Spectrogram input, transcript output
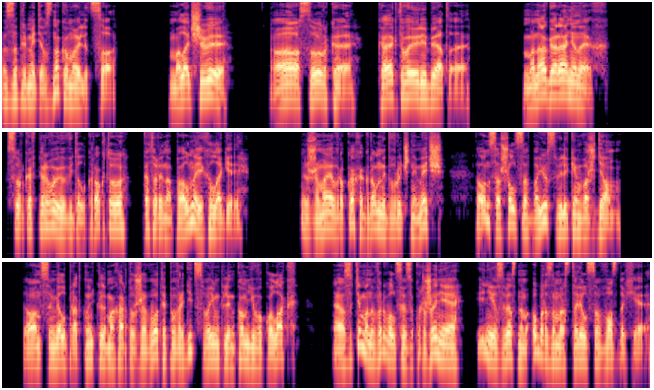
заприметив знакомое лицо. «Молодчеви! О, Сурка, как твои ребята? Много раненых!» Сурка впервые увидел Крокту, который напал на их лагерь. Сжимая в руках огромный двуручный меч, он сошелся в бою с великим вождем. Он сумел проткнуть Клемахарту живот и повредить своим клинком его кулак, а затем он вырвался из окружения и неизвестным образом растворился в воздухе.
